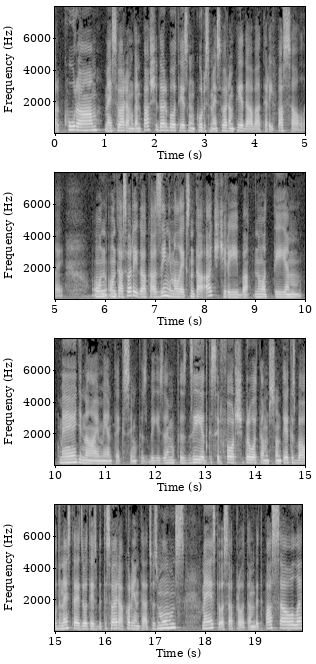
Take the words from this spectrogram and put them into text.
ar kurām mēs varam gan paši darboties, gan kuras mēs varam piedāvāt arī pasaulē. Un, un tā svarīgākā ziņa, man liekas, un tā atšķirība no tiem mēģinājumiem, teiksim, kas bija zeme, kas dzied, kas ir forši, protams, un tie, kas bauda nesteidzoties, bet tas vairāk orientēts uz mums, mēs to saprotam, bet pasaule,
